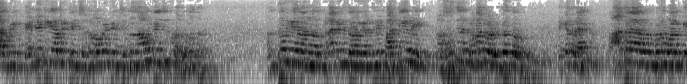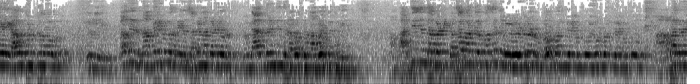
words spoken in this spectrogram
ಅವ್ರಿಗೆ ಕ್ಯಾಂಡಿಡೇಟ್ಗೆ ಅವ್ರಿಗೆ ಟೆನ್ಷನ್ ಅವ್ರಿಗೆ ಟೆನ್ಷನ್ ನಾವು ಟೆನ್ಷನ್ ಕೊಡೋದು ಅಂಥವ್ರಿಗೆ ನಾನು ಕಡಾಖಂಡಿತವಾಗಿ ಹೇಳ್ತೀನಿ ಪಾರ್ಟಿಯಲ್ಲಿ ನಾವು ಸುಸ್ತಿನ ಕ್ರಮ ತಗೊಳ್ಳಿ ಇದ್ದಂಥವ್ರು ಯಾಕಂದ್ರೆ ಆ ಥರ ಒಂದು ಮನೋಭಾವಕ್ಕೆ ಯಾವ ದುಡ್ಡು ಇರಲಿ ಯಾವುದೇ ನಾವು ಕರಿಬೇಕಂದ್ರೆ ನೀವು ಸಂಗಣ್ಣ ಕಡ್ಡಿಯವರು ನಮ್ಗೆ ಯಾರು ಕರೀತಿದ್ರು ಅವತ್ತು ನಾವು ಹೋಗ್ತಿದ್ವಿ ನಾವು ಭಾರತೀಯ ಜನತಾ ಪಾರ್ಟಿ ಕೆಲಸ ಮಾಡ್ತೀವಪ್ಪ ಅಂದ್ರೆ ನೀವು ಇಟ್ಕೊಂಡು ಕರಿಬೇಕು ಇವ್ರು ಬಂದು ಕರಿಬೇಕು ಆವಾಗಲೇ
